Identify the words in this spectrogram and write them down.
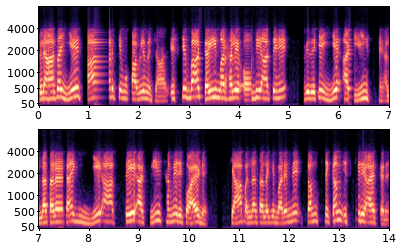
तो लिहाजा ये चार के मुकाबले में चार। इसके बाद कई मरहले और भी आते हैं कि देखिए ये एटलीस्ट है। अल्लाह ताला कहा है कि ये आपसे एटलीस्ट हमें रिक्वायर्ड है कि आप अल्लाह ताला के बारे में कम से कम इसकी रियायत करें।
